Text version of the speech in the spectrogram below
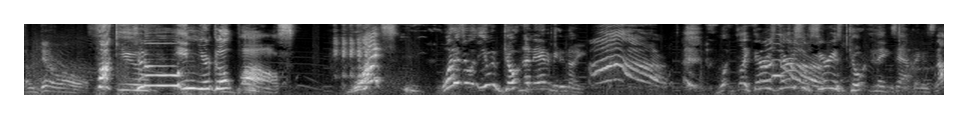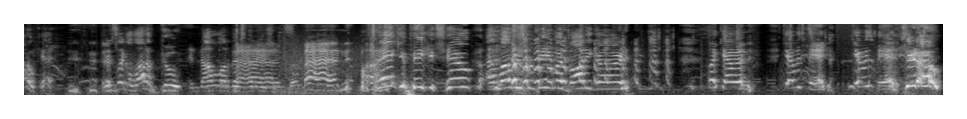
how we dinner roll. Fuck you in your goat balls. What? What is it with you and goat anatomy tonight? Ah! What, like there is there are some serious goat things happening. and It's not okay. There's like a lot of goat and not a lot of explanations. Man, man, man. Thank you, Pikachu. I love you for being my bodyguard. Hi, Kevin. Kevin's mad. Kevin's mad. Cheeto,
